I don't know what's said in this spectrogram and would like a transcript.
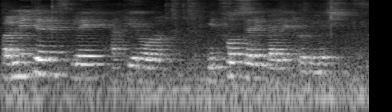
parliamentarians play a key role in fostering bilateral relations.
